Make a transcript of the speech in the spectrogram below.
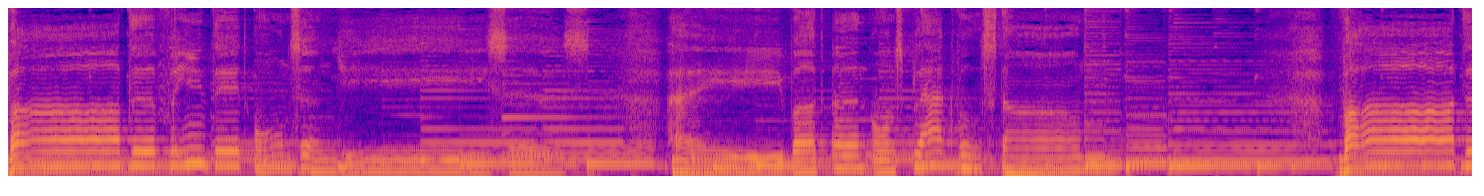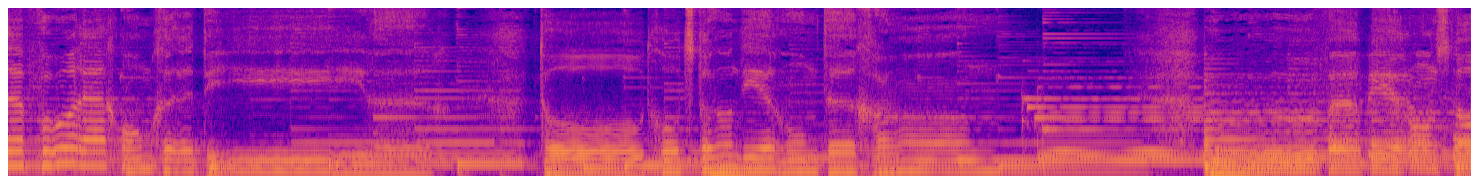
Wat 'n vriend het ons in Jesus. Hy wat in ons plek wil staan. Wat 'n voorreg om geduldig tot God stroom deur hom te gaan. Hoe verbeur ons tog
